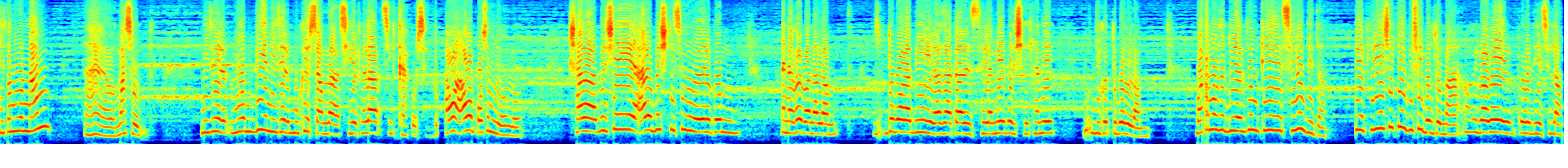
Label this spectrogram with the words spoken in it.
কি ওর নাম? হ্যাঁ মাসুদ। নিজের মুখ দিয়ে নিজের মুখের চামড়া ছিঁড়ে ফেলা শিক্ষা করছে। আমার আমার পছন্দ হলো। সারা দেশে আরও বেশ কিছু এরকম এনাঘর বানালাম। যুদ্ধপরাধী রাজাকার ছেলে মেয়েদের সেখানে বন্দি করতে বললাম। মাঝে মাঝে দুই একজনকে ছেড়ে দিতাম। ফিরে এসে কেউ কিছুই বলতো না। ওইভাবে বলে দিয়েছিলাম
